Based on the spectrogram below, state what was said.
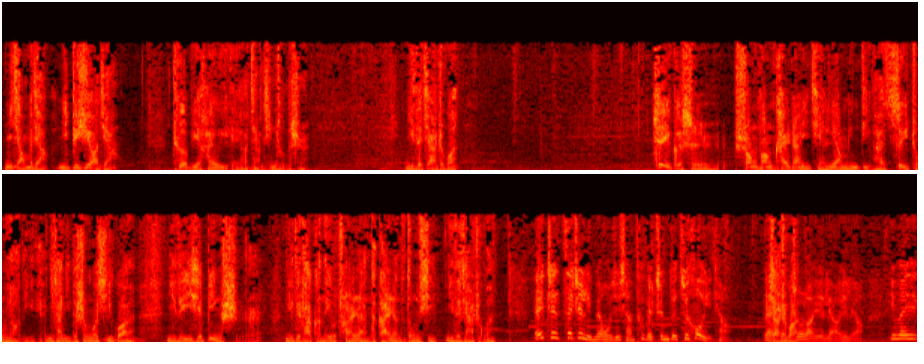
你讲不讲？你必须要讲。特别还有一点要讲清楚的是，你的价值观，这个是双方开战以前亮明底牌最重要的一点。你看你的生活习惯，你的一些病史，你对他可能有传染的、感染的东西，你的价值观。哎，这在这里面，我就想特别针对最后一条来跟价值观周老爷聊一聊，因为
